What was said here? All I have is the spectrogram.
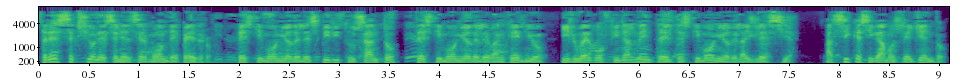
tres secciones en el sermón de Pedro, testimonio del Espíritu Santo, testimonio del Evangelio, y luego finalmente el testimonio de la Iglesia. Así que sigamos leyendo.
